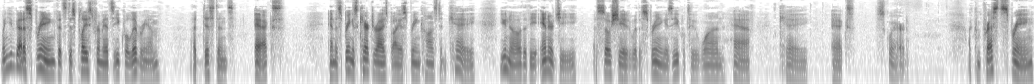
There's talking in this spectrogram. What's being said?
When you've got a spring that's displaced from its equilibrium a distance x, and the spring is characterized by a spring constant k, you know that the energy associated with the spring is equal to 1 half k x squared. A compressed spring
